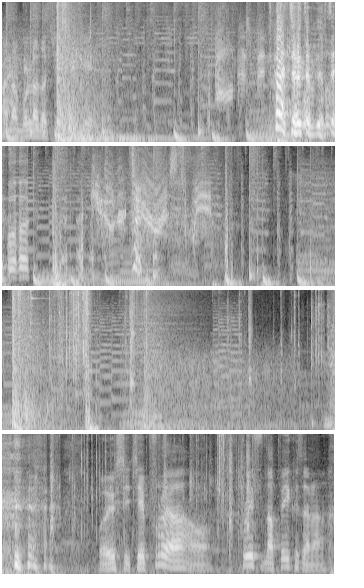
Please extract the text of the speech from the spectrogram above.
아, 나 몰라, 나지 칠게. 아, 저, 저, 저, 저. 어, 역시 제 프로야. 어. 프로이스 나 페이크잖아.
